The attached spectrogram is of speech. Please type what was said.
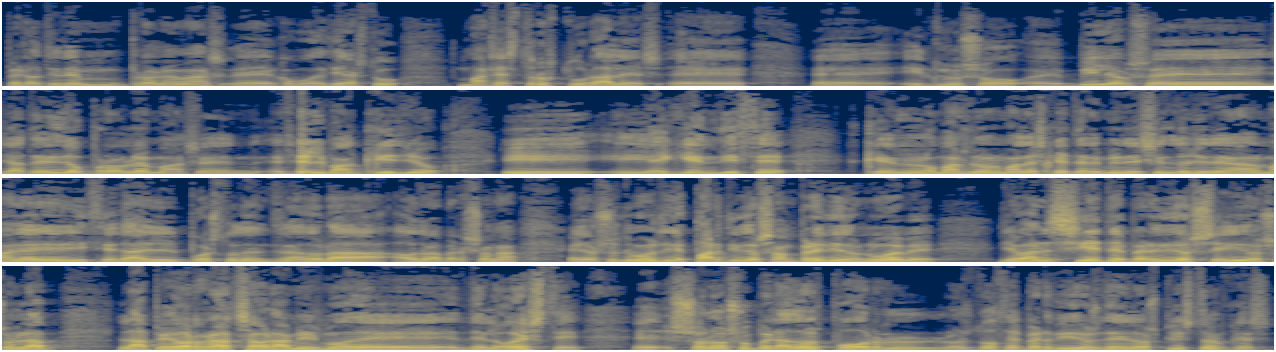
pero tienen problemas, eh, como decías tú, más estructurales. Eh, eh, incluso Billups eh, ya ha tenido problemas en, en el banquillo y, y hay quien dice que lo más normal es que termine siendo general manager y ceda el puesto de entrenador a, otra persona. En los últimos 10 partidos han perdido 9, llevan 7 perdidos seguidos, son la, la peor racha ahora mismo de- del oeste, eh, solo superados por los 12 perdidos de los Pistons, que es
